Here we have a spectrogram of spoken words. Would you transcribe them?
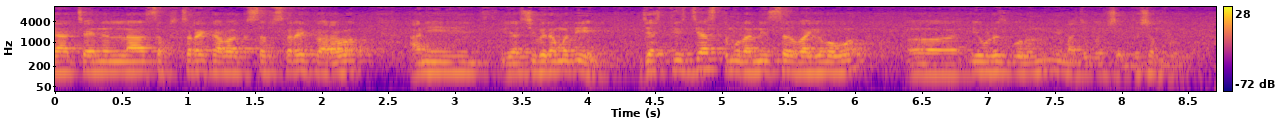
या चॅनलला सबस्क्राईब करावं सबस्क्राईब करावं. आणि या शिबिरामध्ये जास्तीत जास्त मुलांनी सहभागी व्हावं. एवढंच बोलून मी माझे पण शब्द संपवले.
